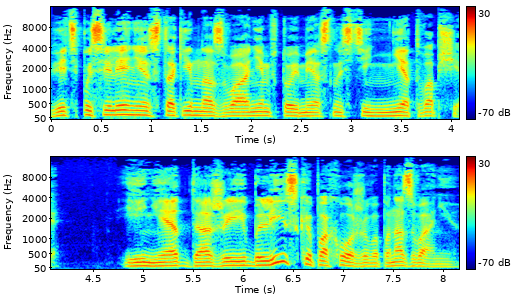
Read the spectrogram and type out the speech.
Ведь поселения с таким названием в той местности нет вообще. И нет даже и близко похожего по названию.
